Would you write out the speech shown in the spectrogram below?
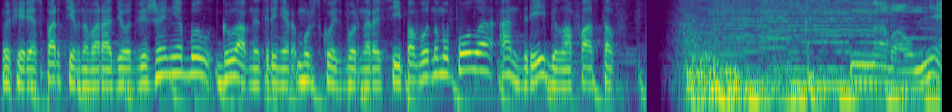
В эфире спортивного радиодвижения был главный тренер мужской сборной России по водному полу Андрей Белофастов. На волне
